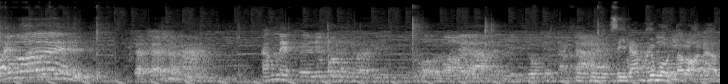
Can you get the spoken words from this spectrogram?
ไปเลยกันเน็ตสีดำคือบวกตลอดนะครับ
